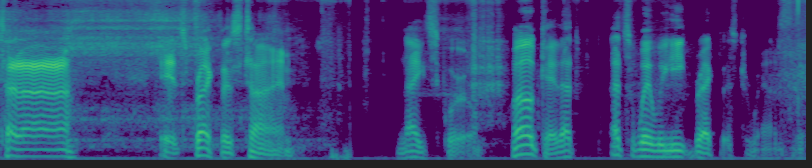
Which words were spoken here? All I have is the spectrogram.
Ta-da! It's breakfast time. Night squirrel. Okay, that that's the way we eat breakfast around here.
